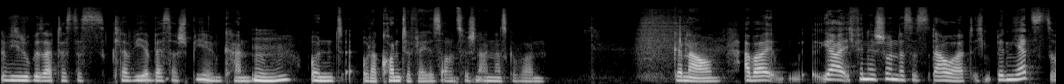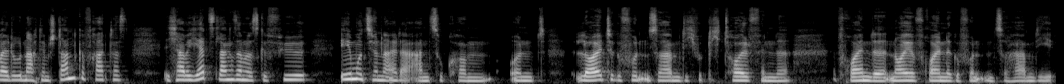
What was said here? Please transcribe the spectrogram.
wie du gesagt hast, das Klavier besser spielen kann und oder konnte. Vielleicht ist es auch inzwischen anders geworden. Genau. Aber ja, ich finde schon, dass es dauert. Ich bin jetzt, weil du nach dem Stand gefragt hast, ich habe jetzt langsam das Gefühl, emotional da anzukommen und Leute gefunden zu haben, die ich wirklich toll finde. Freunde, neue Freunde gefunden zu haben, die,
